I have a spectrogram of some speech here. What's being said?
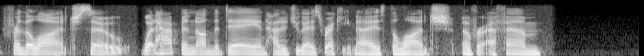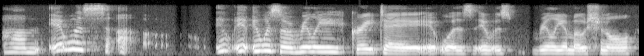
for the launch. So, what happened on the day, and how did you guys recognize the launch over FM? Um, it was uh, it, it, it, was a really great day. It was it was really emotional.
